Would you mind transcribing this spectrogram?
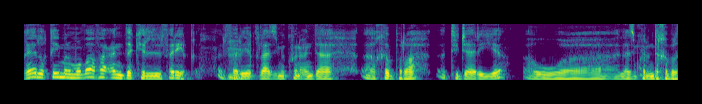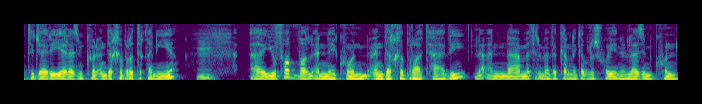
غير القيمة المضافة عندك الفريق، الفريق م. لازم يكون عنده خبرة تجارية أو آه، لازم يكون عنده خبرة تجارية، لازم يكون عنده خبرة تقنية. م. آه، يفضل أنه يكون عنده الخبرات هذه لأن مثل ما ذكرنا قبل شوي أنه لازم يكون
